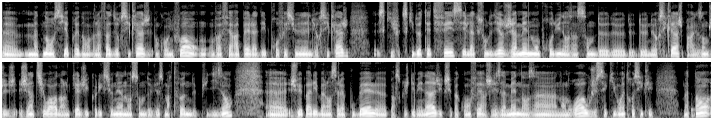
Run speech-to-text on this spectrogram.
Euh, maintenant aussi après dans la phase de recyclage, encore une fois, on, va faire appel à des professionnels du recyclage. Ce qui ce qui doit être fait, c'est l'action de dire j'amène mon produit dans un centre de de, recyclage. Par exemple, j'ai un tiroir dans lequel j'ai collectionné un ensemble de vieux smartphones depuis 10 ans. Euh, je vais pas les balancer à la poubelle euh, parce que je déménage et que je sais pas quoi en faire. Je les amène dans un, un endroit où je sais qu'ils vont être recyclés. Maintenant,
